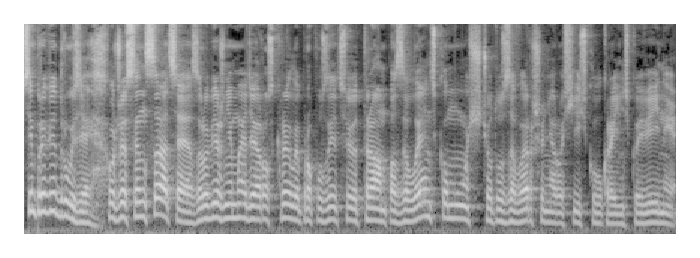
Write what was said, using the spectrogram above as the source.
Всім привіт, друзі! Отже, сенсація. Зарубіжні медіа розкрили пропозицію Трампа Зеленському щодо завершення російсько-української війни.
